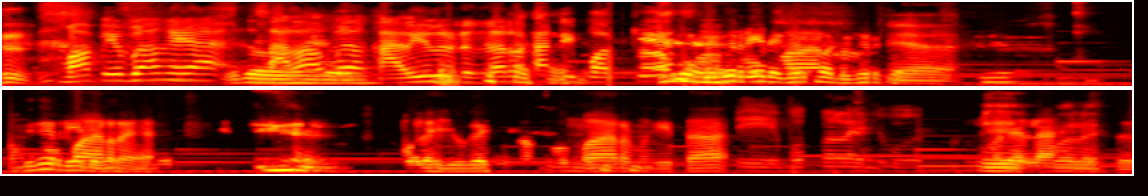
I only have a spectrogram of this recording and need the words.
maaf ya bang ya. Itu, Salah itu. bang. Kali lu denger kan di podcast. denger dia denger kok denger kok Ya. denger ya. Boleh juga cuma kopar sama kita. Eh boleh boleh. Iya, lah, boleh. gitu.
